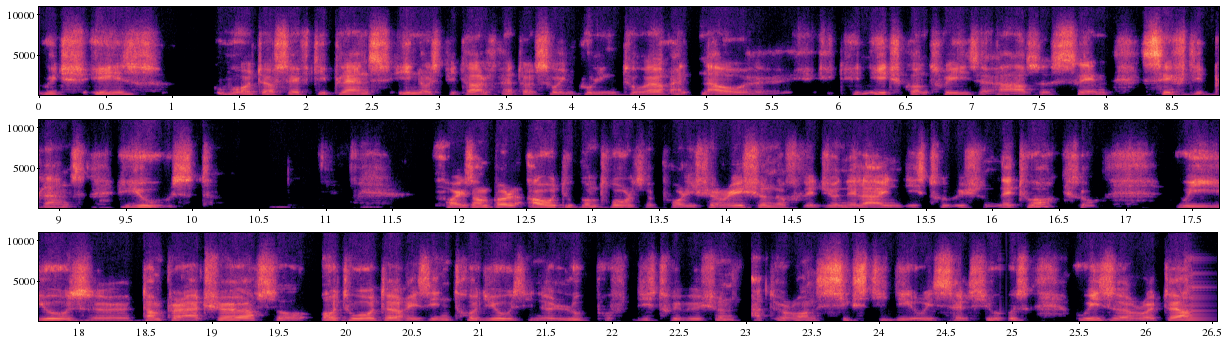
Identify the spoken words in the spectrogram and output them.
which is water safety plans in hospitals and also in cooling tower. And now uh, in each country, there are the same safety plans used for example, how to control the proliferation of Legionella in distribution network. So we use uh, temperature. So hot water is introduced in a loop of distribution at around 60 degrees Celsius with a return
